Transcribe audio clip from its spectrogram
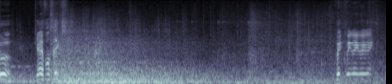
Ugh. Careful, six. Quick, quick, quick, quick, quick.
